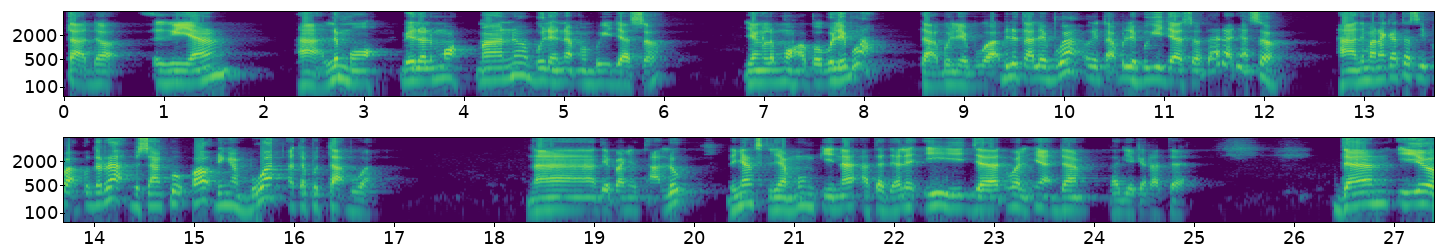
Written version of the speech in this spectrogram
tak ada riang, Ha, lemah. Bila lemah, mana boleh nak memberi jasa? Yang lemah apa boleh buat? tak boleh buat. Bila tak boleh buat, orang tak boleh beri jasa. Tak ada jasa. Ha, di mana kata sifat kudrat bersangkut paut dengan buat ataupun tak buat. Nah, dia panggil takluk dengan sekalian mungkinat atau jalan ijad wal i'dam lagi akan datang. Dan ia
